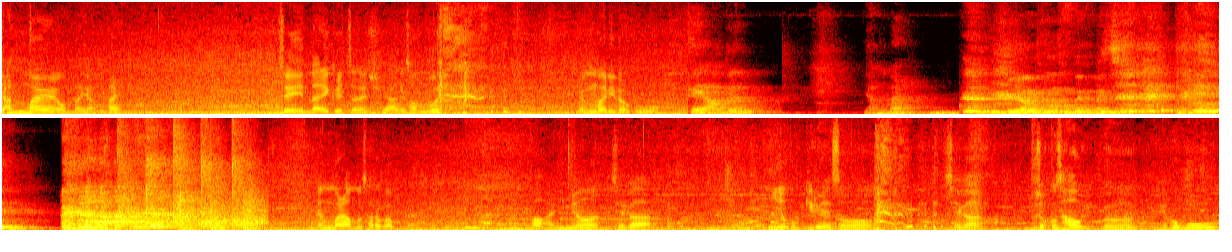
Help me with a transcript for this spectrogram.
양말 없나 양말? 제가 옛날에 그랬잖아요 최악의 선물 양말이라고 최악은 양말? 그냥 상상되는 거야. 양말 한번 사러 가볼까요? 어 아니면 제가 인형 뽑기로 해서 제가 무조건 사오게끔 해보고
